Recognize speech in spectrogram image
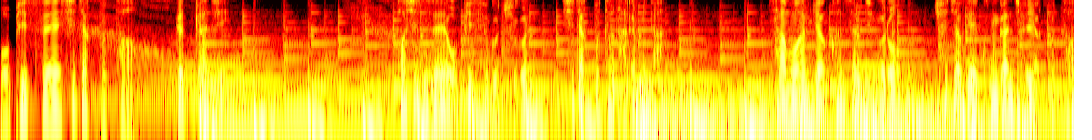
오피스의 시작부터 끝까지. 허시스의 오피스 구축은 시작부터 다릅니다. 사무환경 컨설팅으로 최적의 공간 전략부터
